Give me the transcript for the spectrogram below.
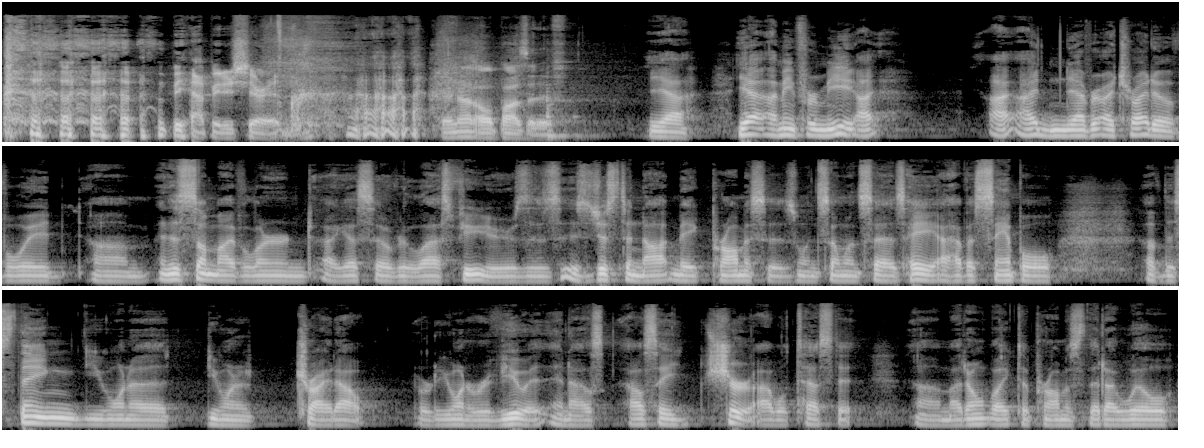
Be happy to share it. They're not all positive. Yeah. Yeah. I mean, for me, I, I, I never. I try to avoid, um, and this is something I've learned, I guess, over the last few years, is is just to not make promises when someone says, "Hey, I have a sample of this thing. Do you want to do you want to try it out, or do you want to review it?" And I'll I'll say, "Sure, I will test it." Um, I don't like to promise that I will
